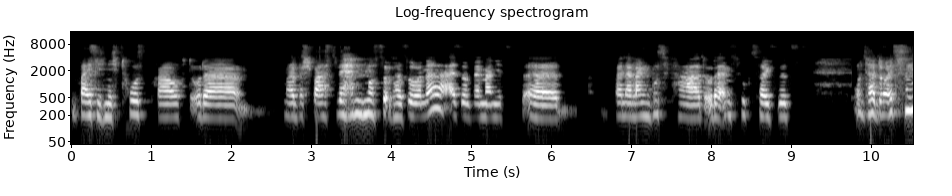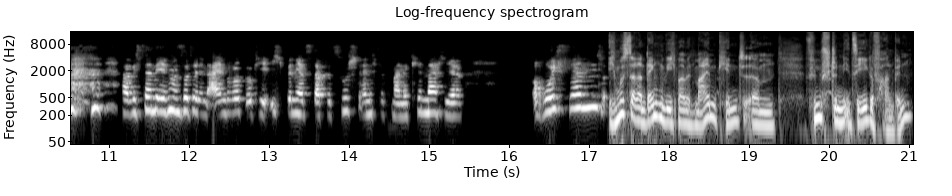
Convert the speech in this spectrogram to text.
weiß ich nicht, Trost braucht oder mal bespaßt werden muss oder so. Ne? Also wenn man jetzt äh, bei einer langen Busfahrt oder im Flugzeug sitzt, unter Deutschen habe ich dann eben so den Eindruck, okay, ich bin jetzt dafür zuständig, dass meine Kinder hier ruhig sind. Ich muss daran denken, wie ich mal mit meinem Kind ähm, fünf Stunden ICE gefahren bin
